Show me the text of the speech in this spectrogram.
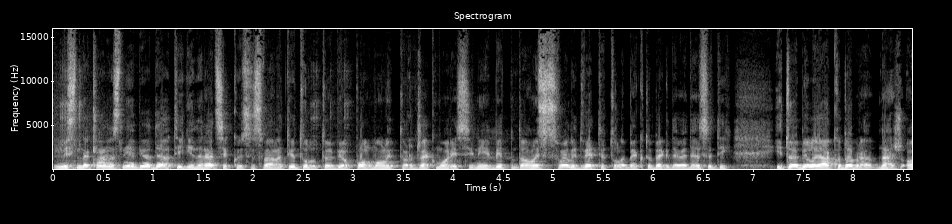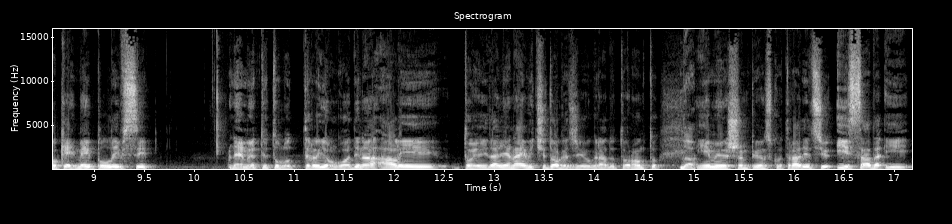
mislim da Clemens nije bio deo tih generacije koji su osvajali titulu, to je bio Paul Molitor, Jack Morris i nije bitno da oni su osvojili dve titule back to back 90-ih i to je bilo jako dobra, znaš, ok, Maple Leafsi nemaju titulu trilion godina, ali to je i dalje najveći događaj u gradu Toronto. Da. Imaju šampionsku tradiciju i sada i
